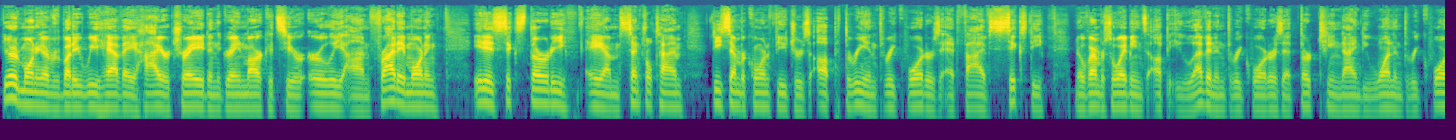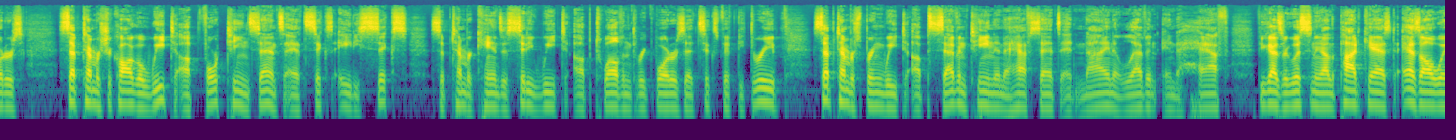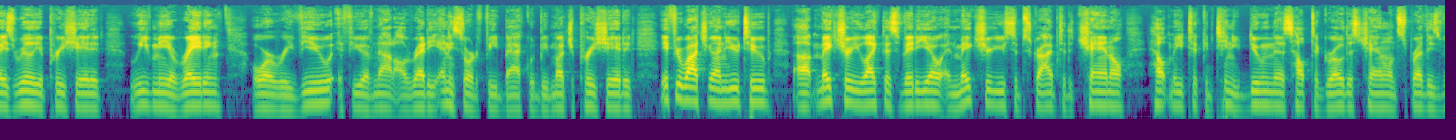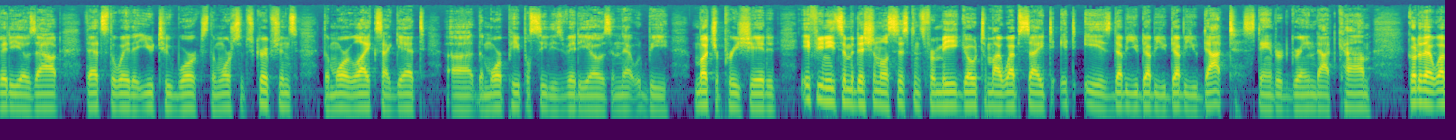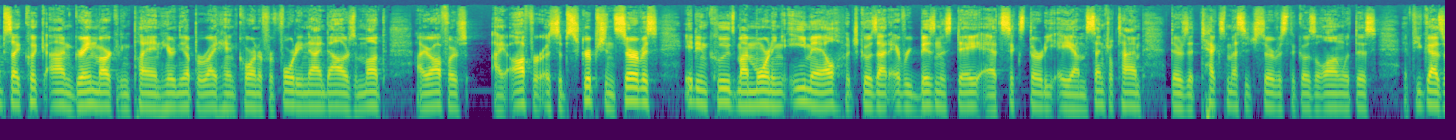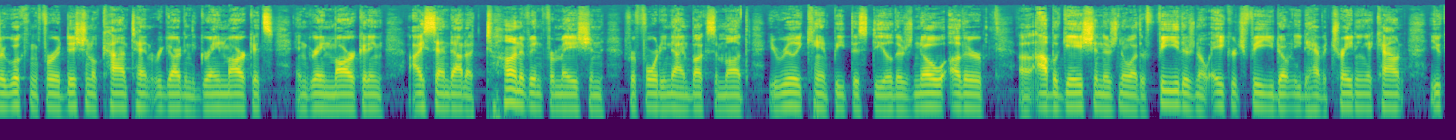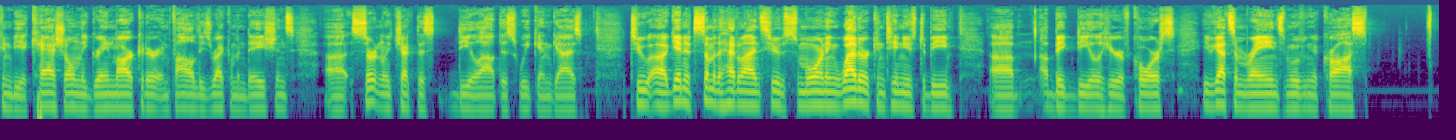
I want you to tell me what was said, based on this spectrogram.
Good morning, everybody. We have a higher trade in the grain markets here early on Friday morning. It is 6:30 a.m. Central Time. December corn futures up three and three quarters at 560. November soybeans up 11 and three quarters at 1391 and three quarters. September Chicago wheat up 14 cents at 686. September Kansas City wheat up 12 and three quarters at 653. September spring wheat up 17 and a half cents at 911 and a half. If you guys are listening on the podcast, as always, really appreciate it. Leave me a rating or a review if you have not already. Any sort of feedback would be much appreciated. If you're watching on YouTube, uh, make sure you like this video and make sure you subscribe to the channel. Help me to continue doing this, help to grow this channel and spread these videos out. That's the way that YouTube works. The more subscriptions, the more likes I get, uh, the more people see these videos, and that would be much appreciated. If you need some additional assistance from me, go to my website. It is www.standardgrain.com. Go to that website, click on Grain Marketing Plan here in the upper right hand corner for $49 a month. I offer I offer a subscription service. It includes my morning email, which goes out every business day at 6:30 a.m. Central Time. There's a text message service that goes along with this. If you guys are looking for additional content regarding the grain markets and grain marketing, I send out a ton of information for 49 bucks a month. You really can't beat this deal. There's no other uh, obligation, there's no other fee, there's no acreage fee. You don't need to have a trading account. You can be a cash-only grain marketer and follow these recommendations. Uh, certainly check this deal out this weekend, guys to uh, get into some of the headlines here this morning. Weather continues to be uh, a big deal here, of course. You've got some rains moving across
